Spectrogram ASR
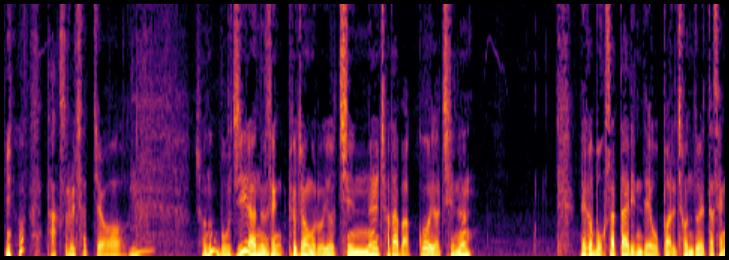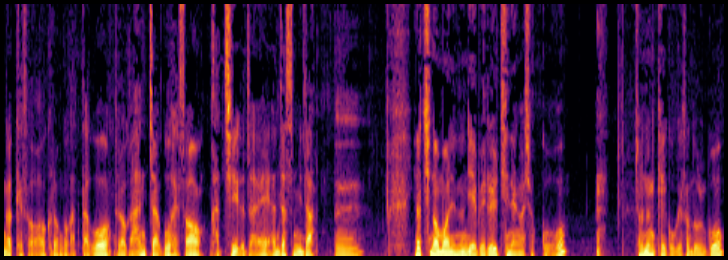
박수를 쳤죠. 저는 뭐지? 라는 생- 표정으로 여친을 쳐다봤고 여친은 내가 목사 딸인데 오빠를 전도했다 생각해서 그런 것 같다고 들어가 앉자고 해서 같이 의자에 앉았습니다. 네. 여친 어머니는 예배를 진행하셨고 저는 계곡에서 놀고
